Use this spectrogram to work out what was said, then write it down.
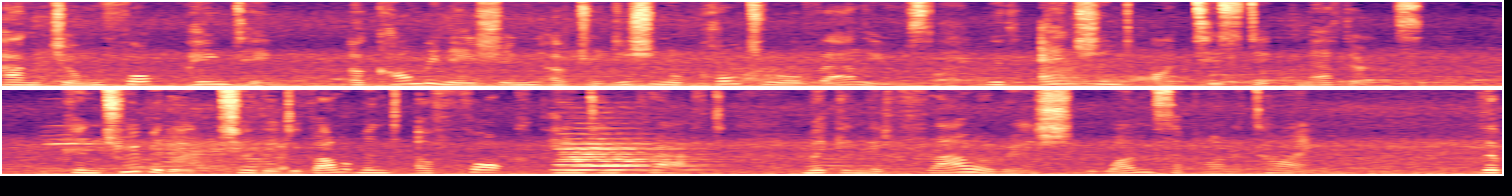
Hang Trong folk painting, a combination of traditional cultural values with ancient artistic methods, contributed to the development of folk painting craft, making it flourish once upon a time. The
